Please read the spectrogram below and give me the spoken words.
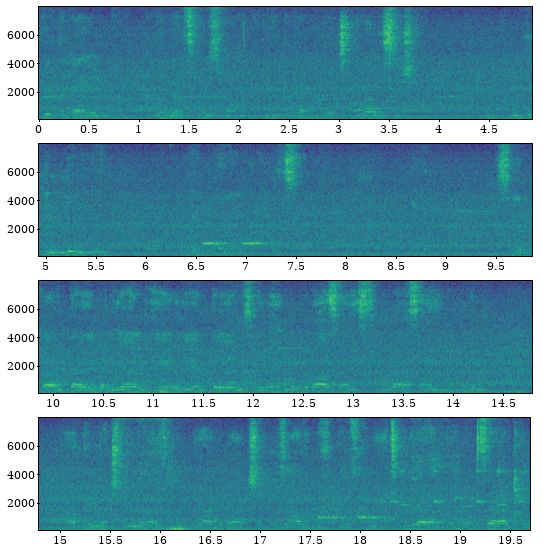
తీర్థకాలం నరసింహస్వామి తీర్థకాలంలో చాలా విశేషం ఇంటికి వెళ్ళి శ్రీకాంతాయ కళ్యాణ దేవ దేవతరాం శ్రీవేంక ప్రవాసాయి శ్రీవాసాయి మంగళం ఆద్రి లక్ష్మీ నరసింహయాక్ష ప్రసాదం స్తోస్తు చంద్రార్థం వత్సార్థం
